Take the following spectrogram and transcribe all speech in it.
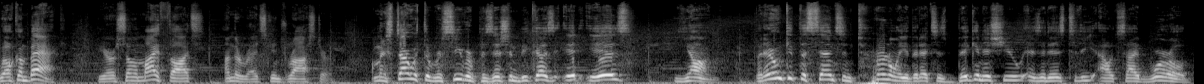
Welcome back. Here are some of my thoughts on the Redskins roster. I'm going to start with the receiver position because it is young, but I don't get the sense internally that it's as big an issue as it is to the outside world.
